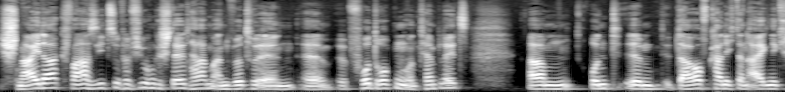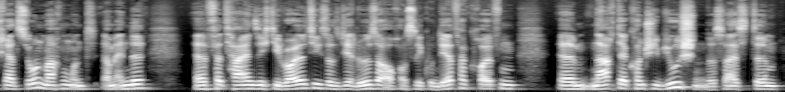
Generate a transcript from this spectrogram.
Schneider quasi zur Verfügung gestellt haben an virtuellen äh, Vordrucken und Templates. Ähm, und ähm, darauf kann ich dann eigene Kreation machen und am Ende äh, verteilen sich die Royalties, also die Erlöse auch aus Sekundärverkäufen, ähm, nach der Contribution. Das heißt, ähm,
